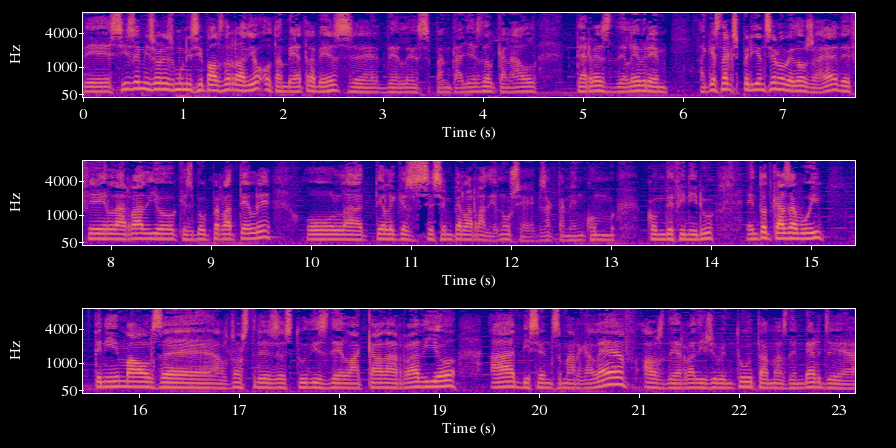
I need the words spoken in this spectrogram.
de sis emissores municipals de ràdio o també a través eh, de les pantalles del canal Terres de l'Ebre. Aquesta experiència novedosa, eh, de fer la ràdio que es veu per la tele o la tele que se sent per la ràdio. No sé exactament com, com definir-ho. En tot cas, avui tenim els, eh, els nostres estudis de la Cala Ràdio a Vicenç Margalef, els de Ràdio Joventut a Mas d'Enverge a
